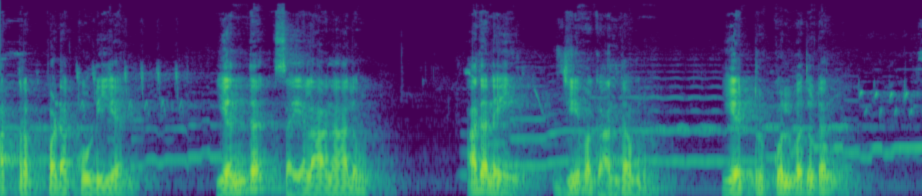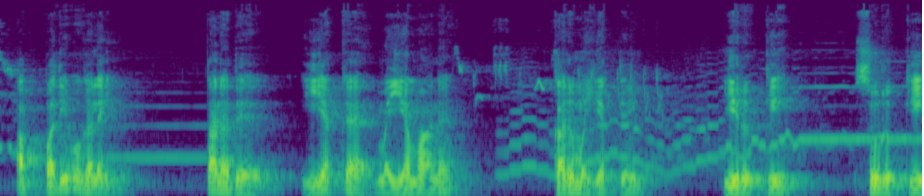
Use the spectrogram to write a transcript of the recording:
ஆற்றப்படக்கூடிய எந்த செயலானாலும் அதனை ஜீவகாந்தம் ஏற்றுக்கொள்வதுடன் அப்பதிவுகளை தனது இயக்க மையமான கருமையத்தில் இறுக்கி சுருக்கி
